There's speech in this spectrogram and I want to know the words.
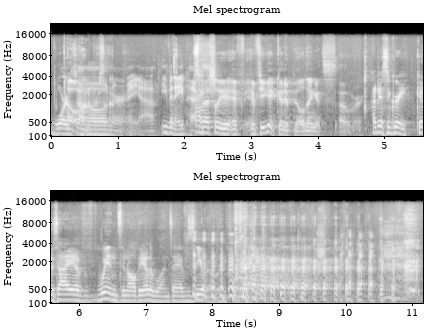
Warzone 100%. or, yeah, even Apex. especially if if you get good at building, it's over. I disagree because I have wins in all the other ones. I have zero. in Fortnite.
